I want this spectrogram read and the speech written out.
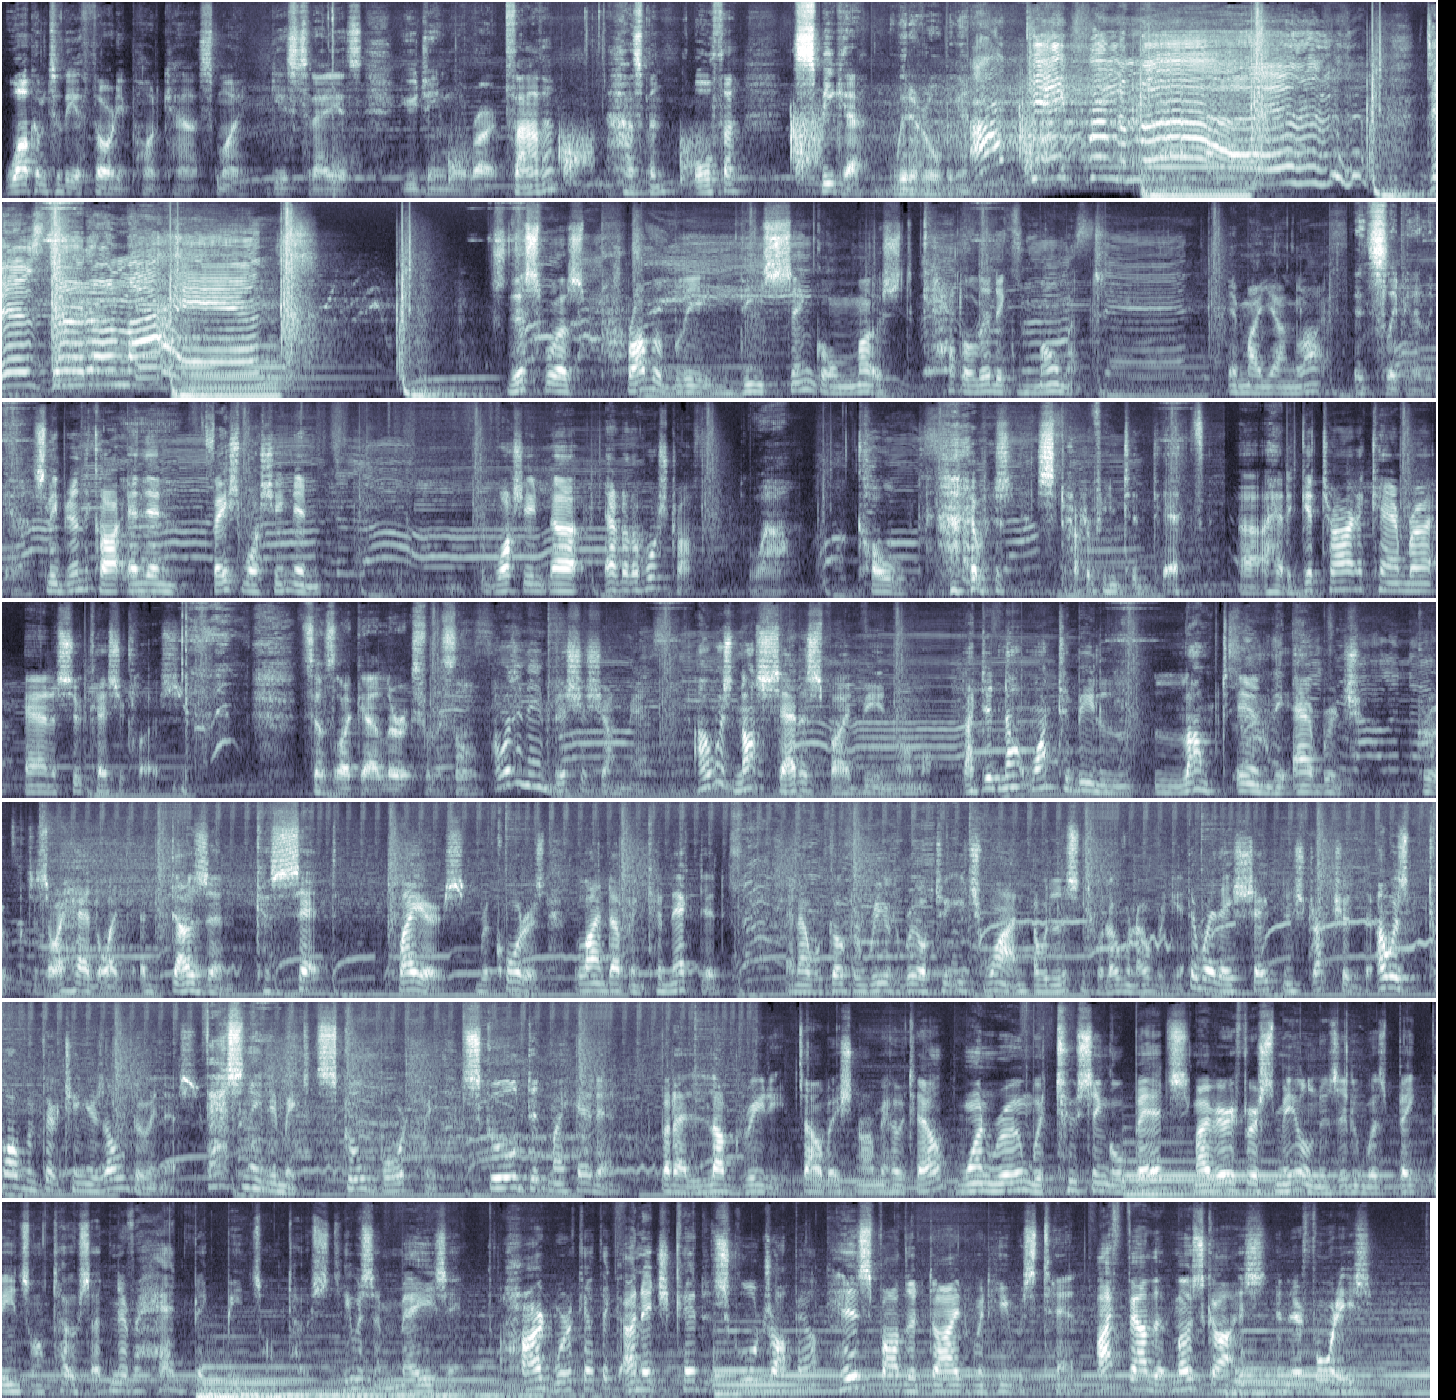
Welcome to the Authority Podcast. My guest today is Eugene Moreau. Father, husband, author, speaker. Where did it all begin? I came from the mud. There's dirt on my hands. This was probably the single most catalytic moment in my young life. It's sleeping in the car. Sleeping in the car and then face washing and washing uh, out of the horse trough. Wow. Cold. I was starving to death. Uh, I had a guitar and a camera and a suitcase of clothes. Sounds like uh, lyrics from a song. I was an ambitious young man. I was not satisfied being normal. I did not want to be lumped in the average group. So I had like a dozen cassette players, recorders lined up and connected, and I would go from reel to reel to each one. I would listen to it over and over again. The way they shaped and structured them. I was 12 and 13 years old doing this. Fascinated me. School bored me. School did my head in. But I loved reading. Salvation Army Hotel, one room with two single beds. My very first meal in New Zealand was baked beans on toast. I'd never had baked beans on toast. He was amazing. Hard work ethic, uneducated, school dropout. His father died when he was 10. I found that most guys in their 40s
